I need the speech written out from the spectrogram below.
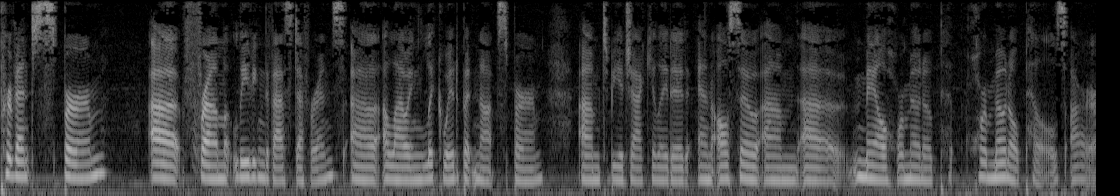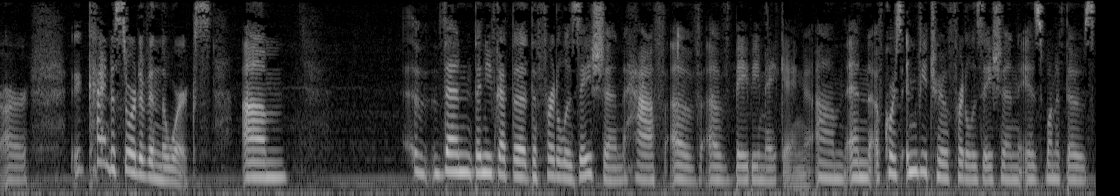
prevent sperm uh, from leaving the vas deferens, uh, allowing liquid but not sperm um, to be ejaculated, and also um, uh, male hormonal p- hormonal pills are, are kind of sort of in the works. Um, then then you've got the, the fertilization half of, of baby making. Um, and of course, in vitro fertilization is one of those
